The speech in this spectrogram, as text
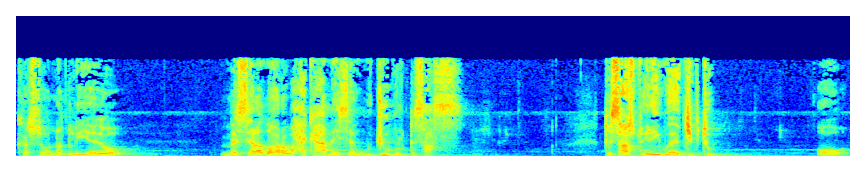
ka soo naqliyayo masalada hore waxay ka hadlaysaa wujuub lqisaas qisaastu inay waajibto oo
